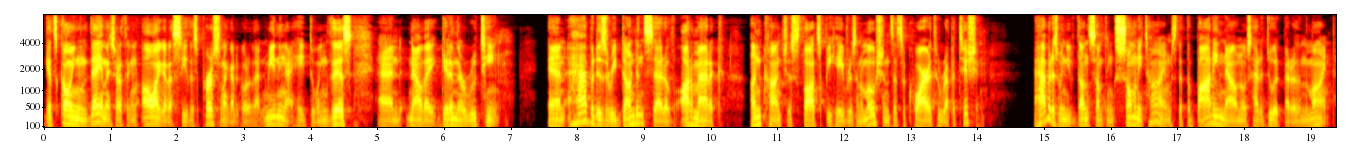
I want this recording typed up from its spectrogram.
gets going in the day and they start thinking, oh, I got to see this person. I got to go to that meeting. I hate doing this. And now they get in their routine. And a habit is a redundant set of automatic, unconscious thoughts, behaviors, and emotions that's acquired through repetition. A habit is when you've done something so many times that the body now knows how to do it better than the mind.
